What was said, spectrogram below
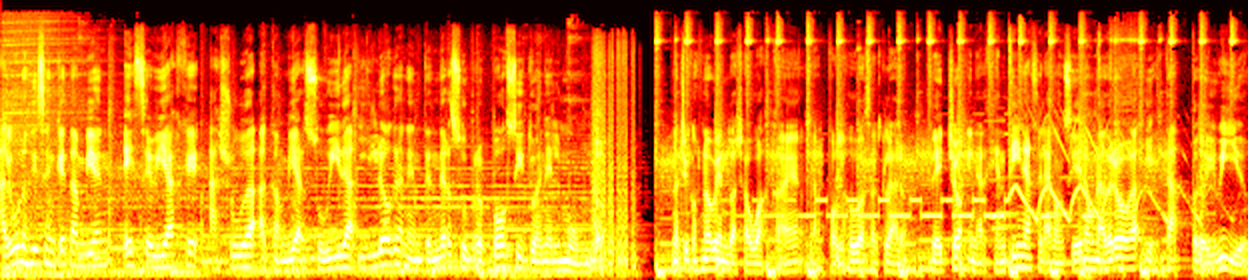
Algunos dicen que también ese viaje ayuda a cambiar su vida y logran entender su propósito en el mundo. No chicos, no vendo ayahuasca, ¿eh? por las dudas aclaro. De hecho, en Argentina se la considera una droga y está prohibido.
